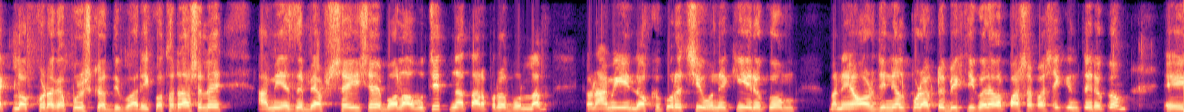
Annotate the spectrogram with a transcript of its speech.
এক লক্ষ টাকা পুরস্কার দিব। আর এই কথাটা আসলে আমি এজ এ ব্যবসায়ী হিসেবে বলা উচিত না তারপরে বললাম। কারণ আমি লক্ষ্য করেছি অনেকেই এরকম মানে অরিজিনাল প্রোডাক্টও বিক্রি করে, আবার পাশাপাশি কিন্তু এরকম এই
